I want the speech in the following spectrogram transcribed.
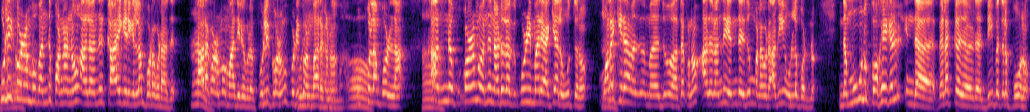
பறக்க புளிக்குழம்பு வந்து பண்ணணும். அதுல வந்து காய்கறிகள்லாம் போடக்கூடாது. காரக்குழம்பு மாத்திடக்கூடாது. புளிக்குழம்பு புளிக்குழம்பா இருக்கணும். புளிக்குழம்பு, ஓ. உப்புலாம் போடலாம். அந்த குழம்பு வந்து நடுவில் குழி மாதிரி ஆக்கி அதில் ஊற்றணும் முளைக்கீரை இது வதக்கணும். அதில் வந்து எந்த இதுவும் பண்ணக்கூடாது. அதையும் உள்ள போட்டணும் இந்த மூணு புகைகள் இந்த விளக்கு தீபத்தில் போகணும்.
